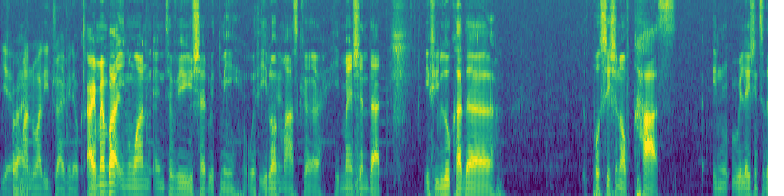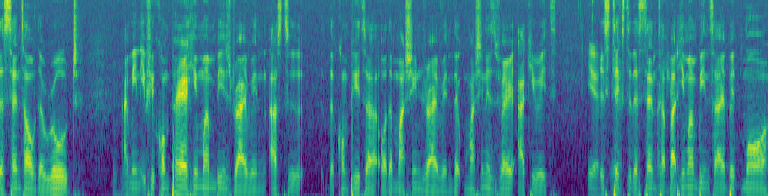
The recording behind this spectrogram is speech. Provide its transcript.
yeah, right. manually driving your car. I remember in one interview you shared with me with Elon yeah. Musk, uh, he mentioned that if you look at the position of cars in relation to the center of the road. Mm-hmm. I mean, if you compare human beings driving as to the computer or the machine driving, the machine is very accurate. Yeah, it sticks yeah. to the center, accurate. but human beings are a bit more,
